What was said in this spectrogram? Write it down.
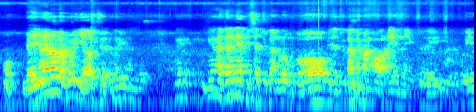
Oh, jadinya ora bro ya, jare. Ini kadang ya bisa juga ngelombok, bisa juga memang korin nih. Oh iya.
